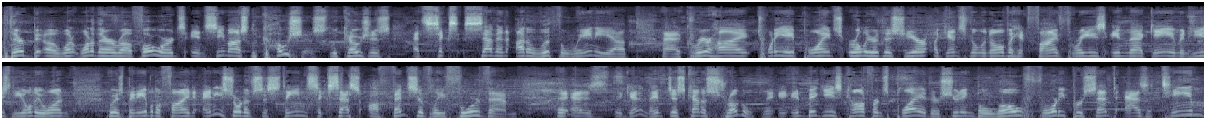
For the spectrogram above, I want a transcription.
their uh, one of their uh, forwards in Simas Lukosius. Lukosius at six seven out of Lithuania, a career high 28 points earlier this year against Villanova. Hit five threes in that game, and he's the only one who has been able to find any sort of sustained success offensively for them. As again, they've just kind of struggled in, Big East Conference play. They're shooting below 40% as a team.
